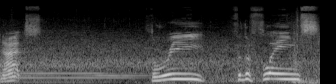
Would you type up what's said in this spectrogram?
That's three for the Flames.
